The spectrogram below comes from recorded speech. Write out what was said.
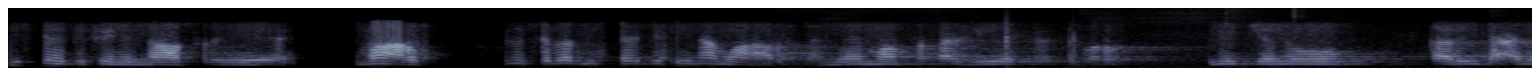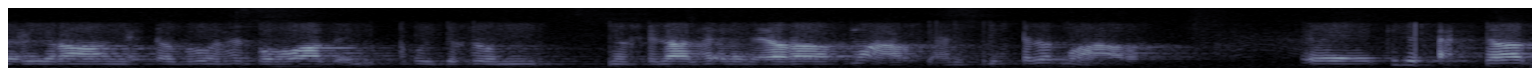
مستهدفين الناصرية. ما أعرف. شنو سبب مستهدفينها؟ ما أعرف. يعني المنطقة هي تعتبر من الجنوب قريبه على إيران يعتبرونها البوابه انه يدخلون من خلالها إلى العراق. ما أعرف. يعني شنو السبب ما أعرف. آه، كل الأحزاب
